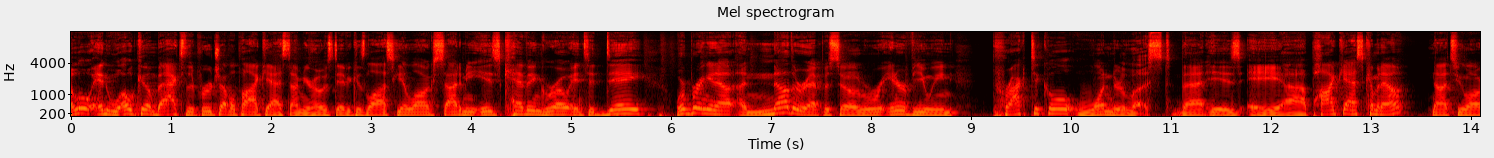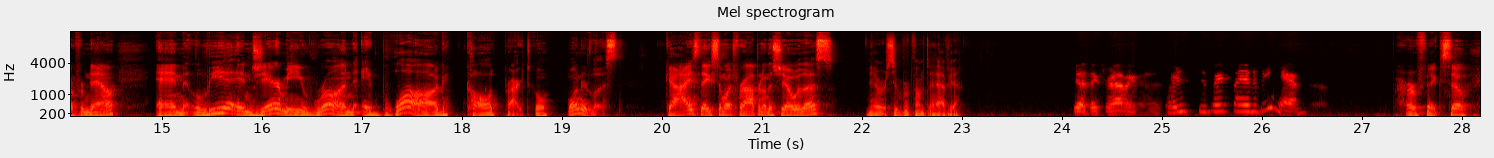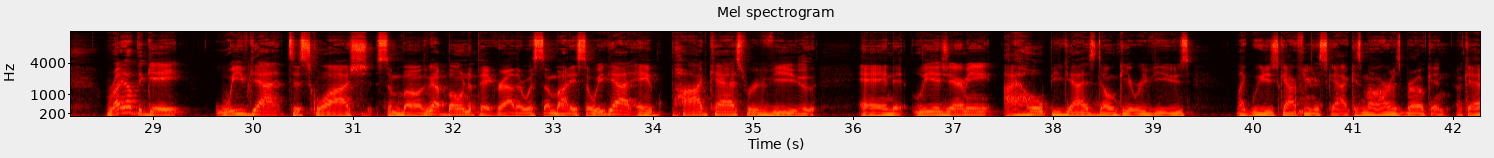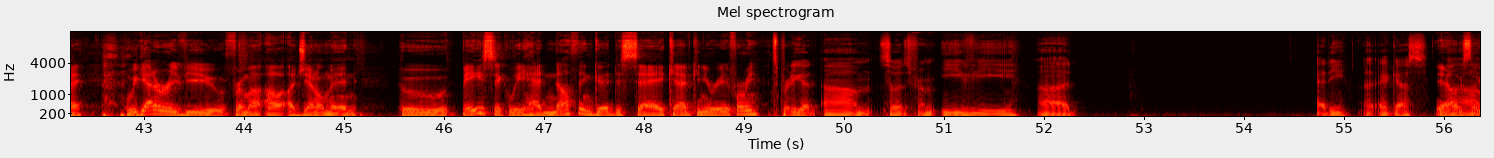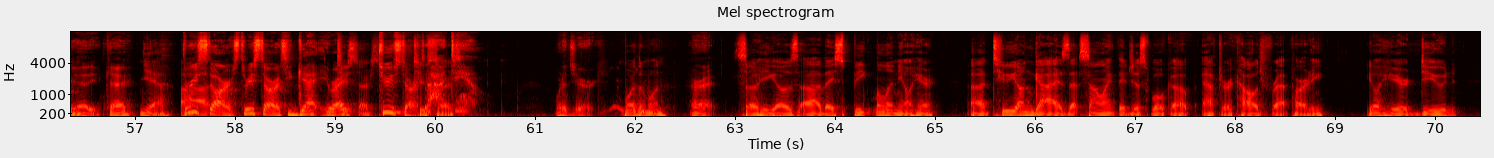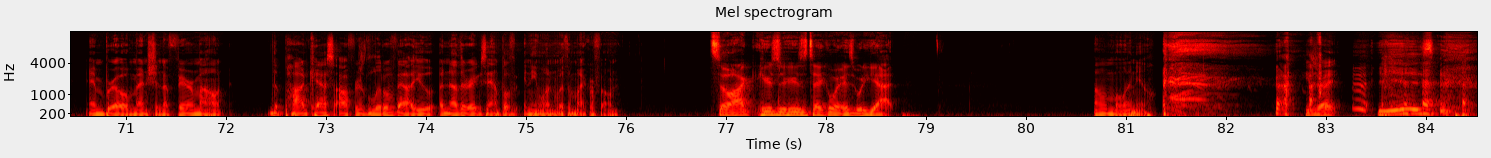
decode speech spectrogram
Hello and welcome back to the Peru Travel Podcast. I'm your host, David Kozlowski. Alongside of me is Kevin Grow. And today we're bringing out another episode where we're interviewing Practical Wanderlust. That is a uh, podcast coming out not too long from now. And Leah and Jeremy run a blog called Practical Wanderlust. Guys, thanks so much for hopping on the show with us. Yeah, we're super pumped to have you. Yeah, thanks for having us. We're super excited to be here. Perfect. So, right out the gate, we've got to squash some bones. We got a bone to pick rather with somebody. So we got a podcast review. And Leah, Jeremy, I hope you guys don't get reviews like we just got from this guy because my heart is broken. Okay. we got a review from a, a, a, gentleman who basically had nothing good to say. Kev, can you read it for me? It's pretty good. Um, so it's from EV uh, Eddie, I guess. Yeah, looks um, like Eddie. Okay. Yeah. Three uh, stars. Three stars. He got right. Two stars. Two stars. Two ah, stars. damn. What a jerk. More than one. All right. So he goes, uh, they speak millennial here. Uh, two young guys that sound like they just woke up after a college frat party. You'll hear dude and bro mention a fair amount. The podcast offers little value. Another example of anyone with a microphone. So I, here's the, here's the takeaways. What do you got? I'm a millennial. He's right. He is.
